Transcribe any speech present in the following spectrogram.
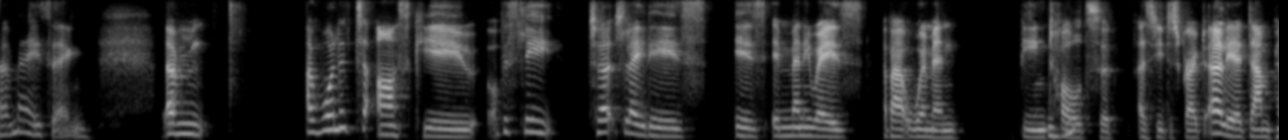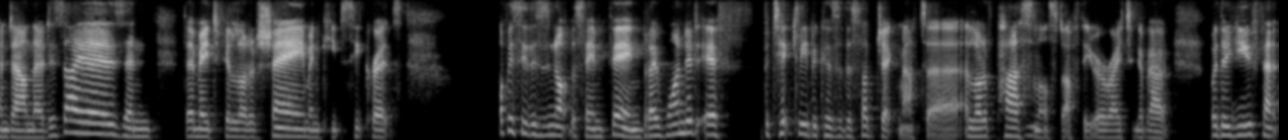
Amazing. Um, I wanted to ask you obviously, Church Ladies is in many ways about women being mm-hmm. told mm-hmm. to, as you described earlier, dampen down their desires and they're made to feel a lot of shame and keep secrets. Obviously, this is not the same thing, but I wondered if particularly because of the subject matter, a lot of personal mm-hmm. stuff that you were writing about, whether you fe-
